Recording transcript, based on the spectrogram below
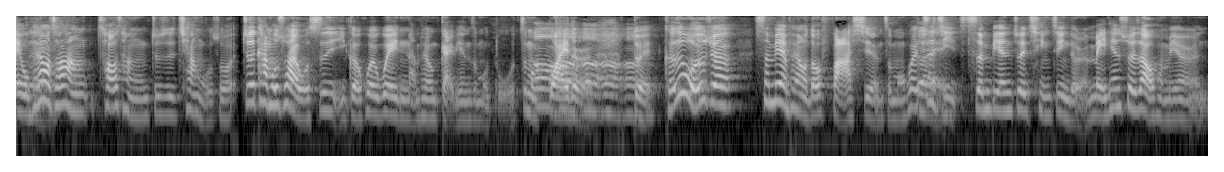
哎，我朋友超常超常就是呛我说，就是看不出来我是一个会为男朋友改变这么多、这么乖的人。对，可是我就觉得身边的朋友都发现，怎么会自己身边最亲近的人，每天睡在我旁边的人，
